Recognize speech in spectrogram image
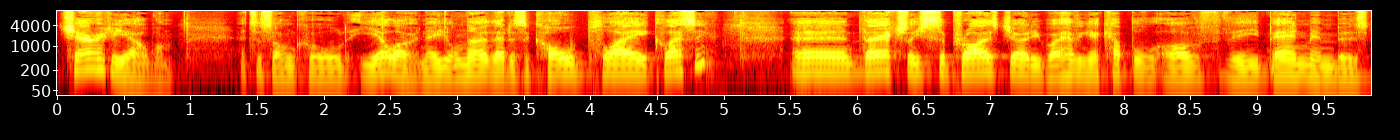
charity album. It's a song called Yellow. Now, you'll know that as a Coldplay classic. And they actually surprised Jodie by having a couple of the band members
